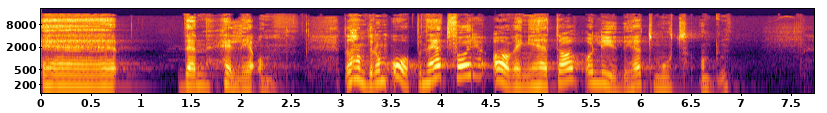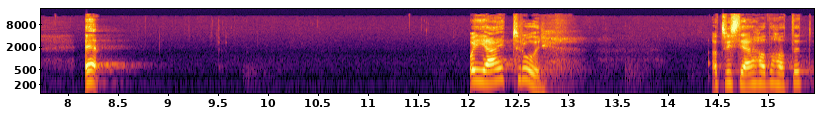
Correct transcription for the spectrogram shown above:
eh, Den hellige ånd. Det handler om åpenhet for, avhengighet av og lydighet mot Ånden. Eh, og jeg tror at hvis jeg hadde hatt et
